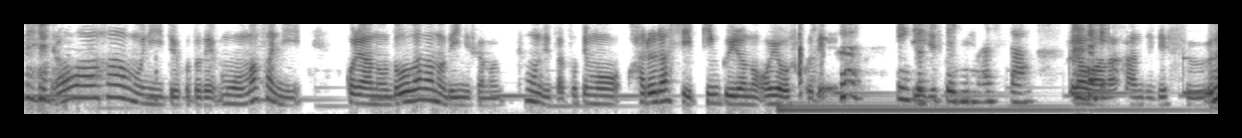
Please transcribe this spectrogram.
フラワーハーモニーということで、もうまさにこれあの動画なのでいいんですが、本日はとても春らしいピンク色のお洋服で ピンク着てみました。フラワーな感じです。ござ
